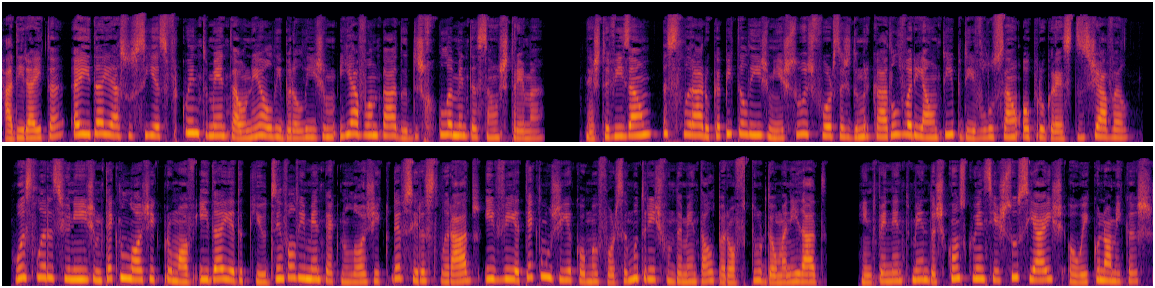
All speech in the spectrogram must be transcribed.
À direita, a ideia associa-se frequentemente ao neoliberalismo e à vontade de desregulamentação extrema. Nesta visão, acelerar o capitalismo e as suas forças de mercado levaria a um tipo de evolução ou progresso desejável. O aceleracionismo tecnológico promove a ideia de que o desenvolvimento tecnológico deve ser acelerado e vê a tecnologia como uma força motriz fundamental para o futuro da humanidade, independentemente das consequências sociais ou económicas.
